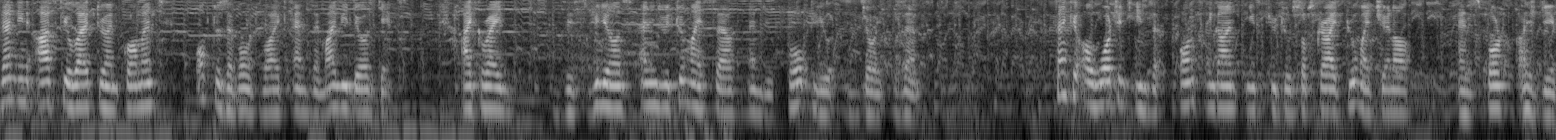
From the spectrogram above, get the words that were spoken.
then in ask you like to and comment off to the vote like and the my videos games. I create these videos and to myself and we hope you enjoy them. Thank you all watching in the once again ask you to subscribe to my channel and Sport HD.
